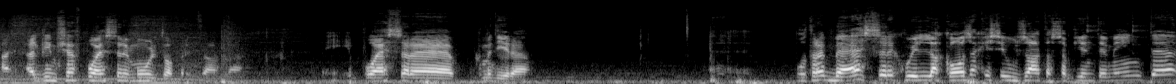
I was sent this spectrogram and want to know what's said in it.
al Game Chef può essere molto apprezzata. Può essere, come dire, potrebbe essere quella cosa che se usata sapientemente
